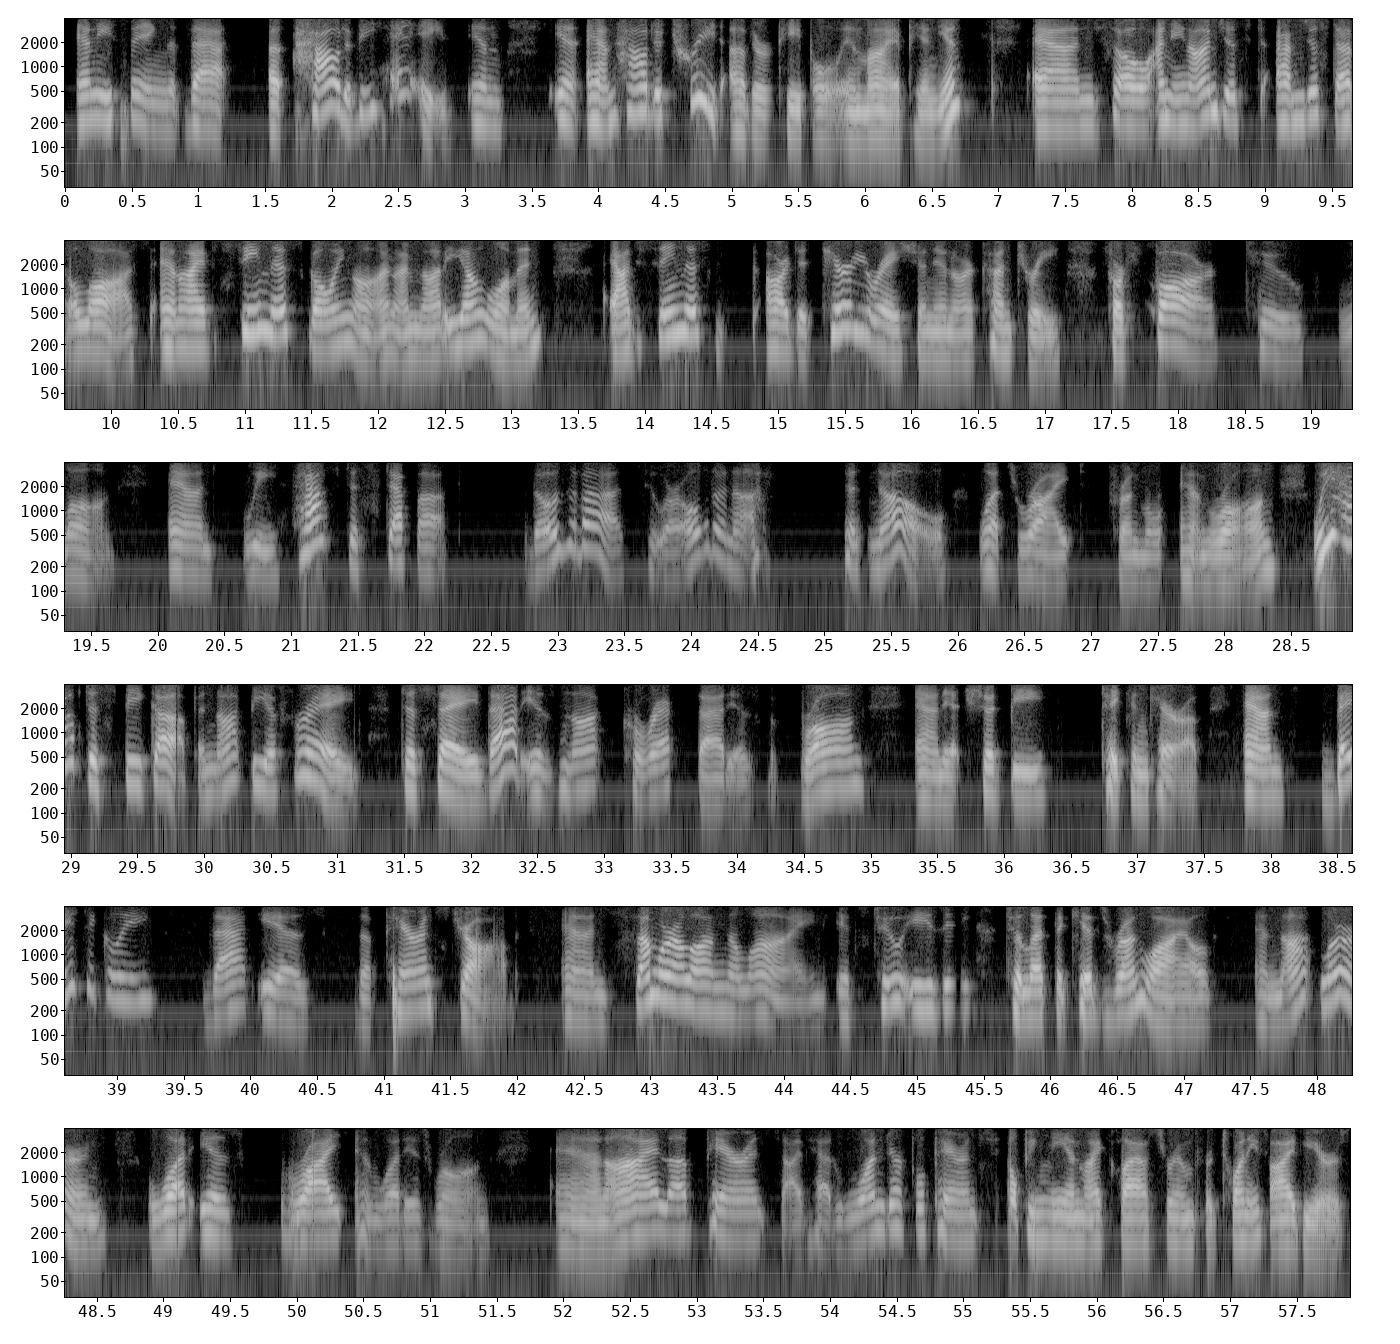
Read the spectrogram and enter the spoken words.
anything that uh, how to behave in, in and how to treat other people, in my opinion. And so, I mean, I'm just I'm just at a loss, and I've seen this going on. I'm not a young woman. I've seen this our deterioration in our country for far too long, and we have to step up. Those of us who are old enough to know what's right from and wrong, we have to speak up and not be afraid to say that is not correct, that is wrong, and it should be taken care of. And basically, that is the parent's job. And somewhere along the line, it's too easy to let the kids run wild and not learn what is right and what is wrong. And I love parents. I've had wonderful parents helping me in my classroom for 25 years.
